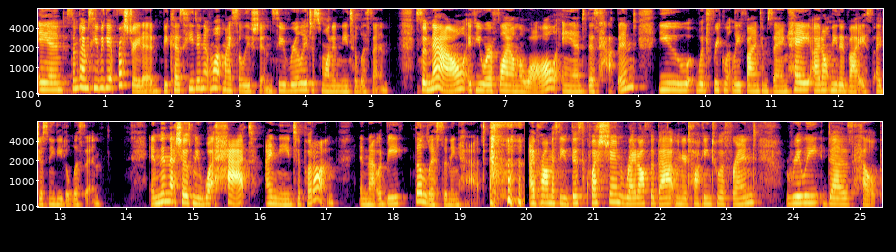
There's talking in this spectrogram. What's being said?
And sometimes he would get frustrated because he didn't want my solutions. He really just wanted me to listen. So now, if you were a fly on the wall and this happened, you would frequently find him saying, Hey, I don't need advice. I just need you to listen. And then that shows me what hat I need to put on. And that would be the listening hat. I promise you, this question right off the bat when you're talking to a friend really does help.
